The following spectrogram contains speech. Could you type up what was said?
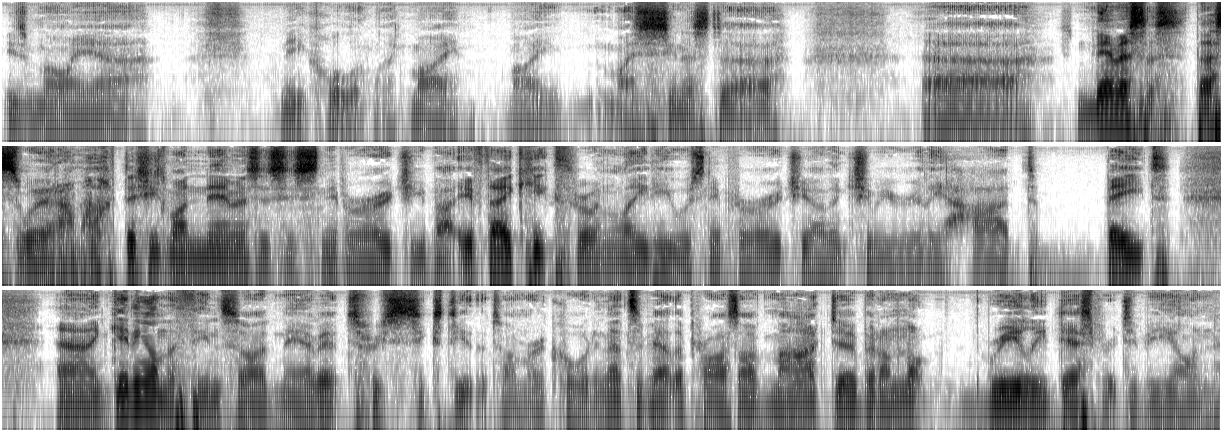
is my, uh, what do you call it? Like my, my, my sinister uh, nemesis. That's the word I'm after. She's my nemesis is Snipperucci. But if they kick through and lead here with Snipperucci, I think she'll be really hard to beat. Uh, getting on the thin side now, about 260 at the time of recording. That's about the price I've marked her, but I'm not really desperate to be on.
